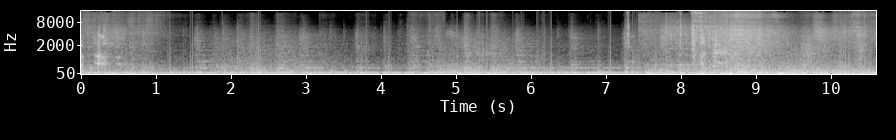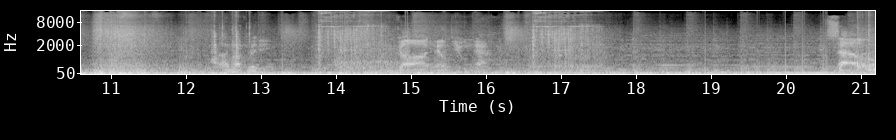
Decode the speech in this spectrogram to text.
Attack! I'm not ready. God help you now. Sound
